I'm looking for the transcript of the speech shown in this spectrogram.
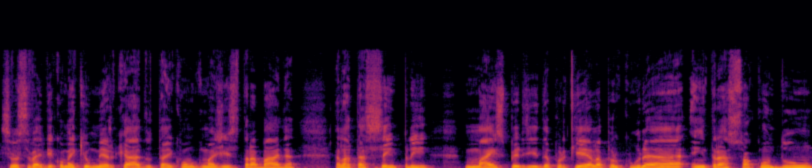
se você vai ver como é que o mercado está e como uma agência trabalha, ela está sempre mais perdida, porque ela procura entrar só quando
